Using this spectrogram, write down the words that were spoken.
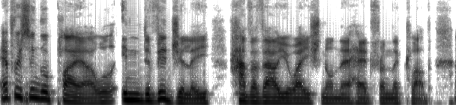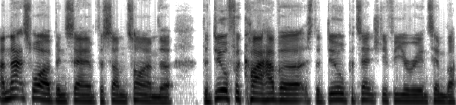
Every single player will individually have a valuation on their head from the club. And that's why I've been saying for some time that the deal for Kai Havertz, the deal potentially for Jurrien Timber,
